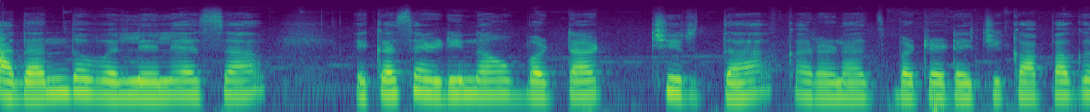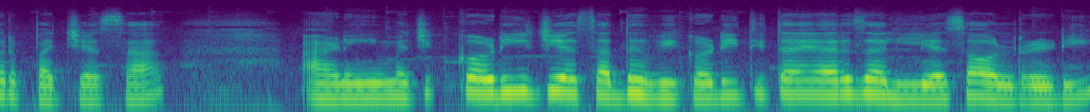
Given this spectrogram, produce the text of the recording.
आदान दवरलेलें आसा एका सायडीन हांव बटाट चिरता कारण आज बटाट्याची कापां करपाची आसा आनी म्हजी कडी जी आसा धवी कडी ती तयार जाल्ली आसा ऑलरेडी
